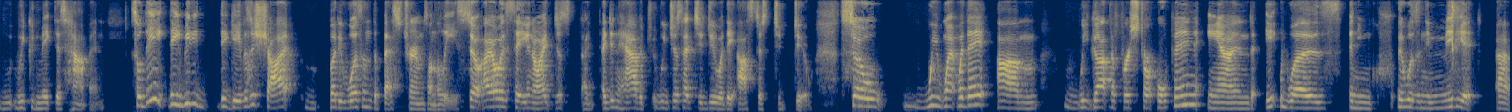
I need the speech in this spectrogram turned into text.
w- we could make this happen. So they they really they gave us a shot but it wasn't the best terms on the lease. So i always say you know i just i, I didn't have it we just had to do what they asked us to do. So we went with it. Um, we got the first store open, and it was an inc- it was an immediate uh,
